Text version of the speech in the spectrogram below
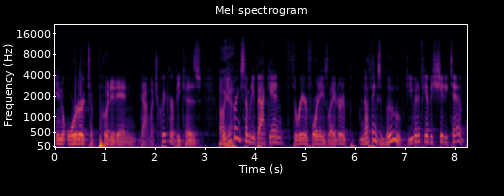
In order to put it in that much quicker. Because when Oh, you bring somebody back in three or four days later, nothing's moved. Even if you have a shitty temp,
